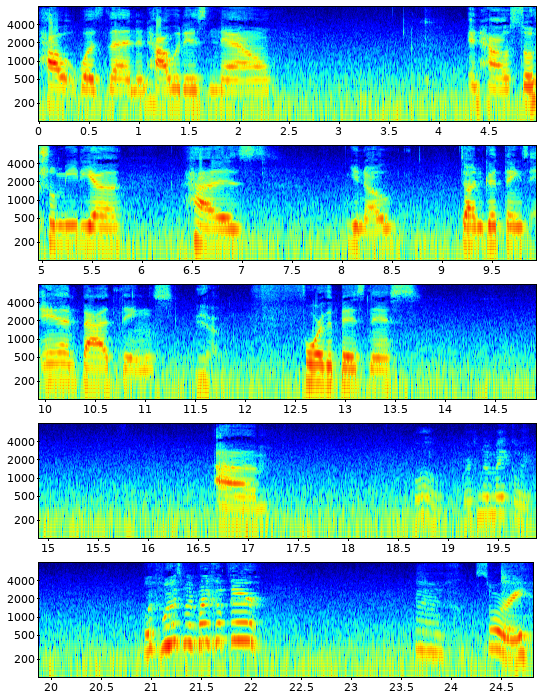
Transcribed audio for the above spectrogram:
how it was then and how it is now, and how social media has, you know, done good things and bad things Yeah. for the business. Um. Whoa, where's my mic going? Where's my mic up there? Sorry.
